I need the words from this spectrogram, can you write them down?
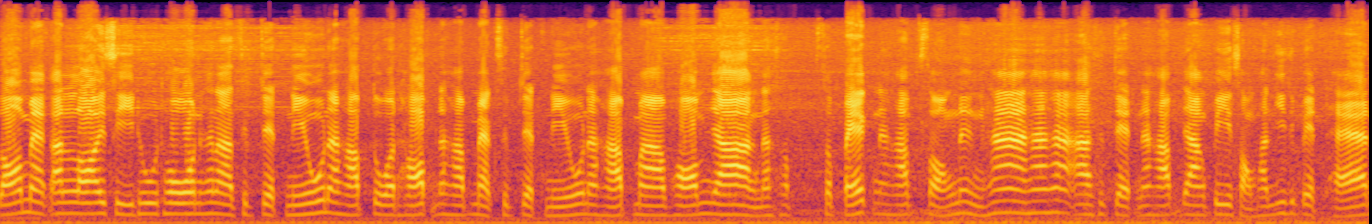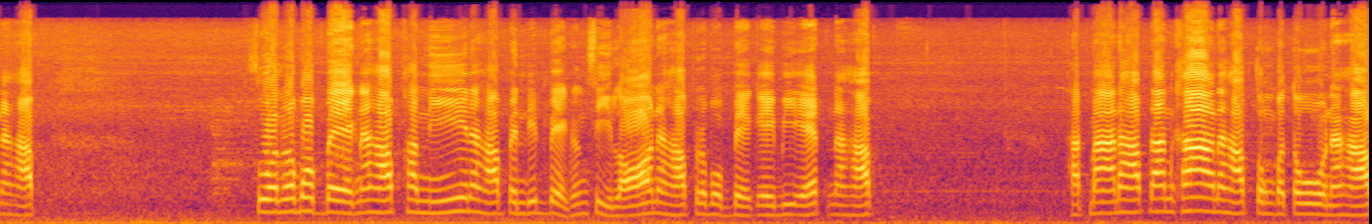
ล้อแม็กอันลอยสีทูโทนขนาด 17 นิ้วนะครับ ตัวท็อปนะครับแม็ก 17 นิ้วนะครับ มาพร้อมยางนะครับสเปคนะครับ 21555R17 นะครับ ยางปี 2021 แท้นะครับ ส่วนระบบเบรกนะครับคันนี้นะครับเป็นดิสเบรกทั้ง 4 ล้อนะครับ ระบบเบรก ABS นะครับ ถัดมานะครับด้านข้างนะครับ ตรงประตูนะครับ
